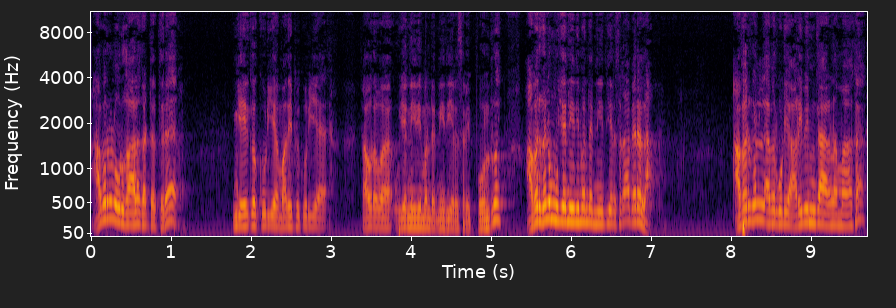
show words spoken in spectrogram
அவர்கள் ஒரு காலகட்டத்தில் இங்கே இருக்கக்கூடிய மதிப்புக்குரிய கௌரவ உயர்நீதிமன்ற நீதியரசரை போன்று அவர்களும் உயர்நீதிமன்ற நீதியரசராக வரலாம். அவர்கள் அவர்களுடைய அறிவின் காரணமாக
